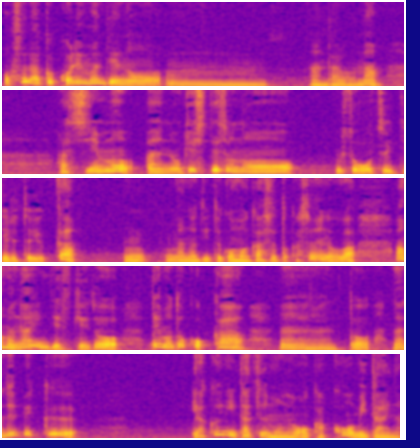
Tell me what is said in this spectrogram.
おそらくこれまでのうんなんだろうな発信もあの決してその嘘をついているというか、うん、今ので言うとごまかすとかそういうのはあんまないんですけどでもどこかうんとなるべく役に立つものを書こうみたいな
